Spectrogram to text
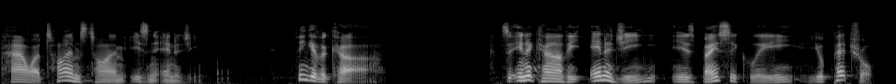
power times time is an energy. Think of a car. So in a car, the energy is basically your petrol.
